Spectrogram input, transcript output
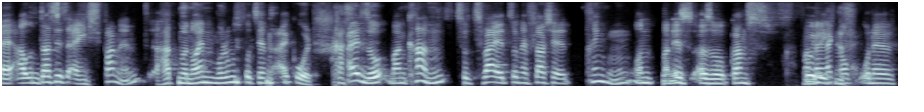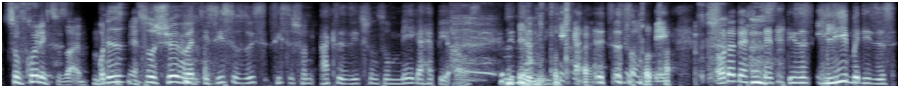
Äh, und das ist eigentlich spannend. Hat nur neun Volumensprozent Alkohol. Krass. Also, man kann zu zweit so eine Flasche trinken und man ist also ganz fröhlich noch, ohne zu fröhlich zu sein. Und es ist ja. so schön, wenn siehst du, siehst, siehst du schon, Axel sieht schon so mega happy aus. Ja, total, so mega, oder der, der, dieses, ich liebe dieses,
